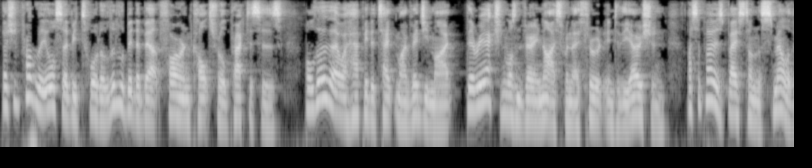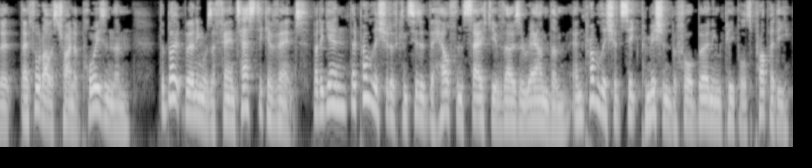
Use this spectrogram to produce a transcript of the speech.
They should probably also be taught a little bit about foreign cultural practices. Although they were happy to take my Vegemite, their reaction wasn't very nice when they threw it into the ocean. I suppose based on the smell of it, they thought I was trying to poison them. The boat burning was a fantastic event, but again, they probably should have considered the health and safety of those around them, and probably should seek permission before burning people's property.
